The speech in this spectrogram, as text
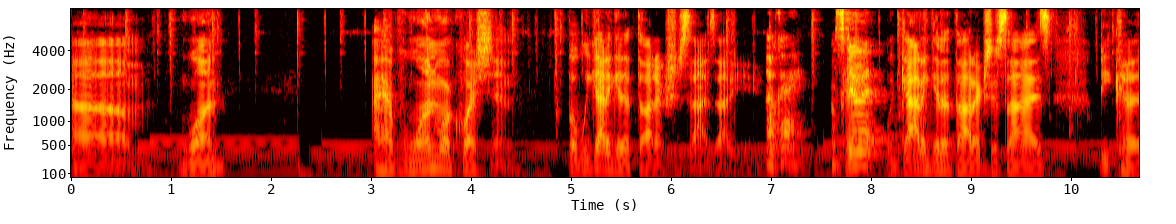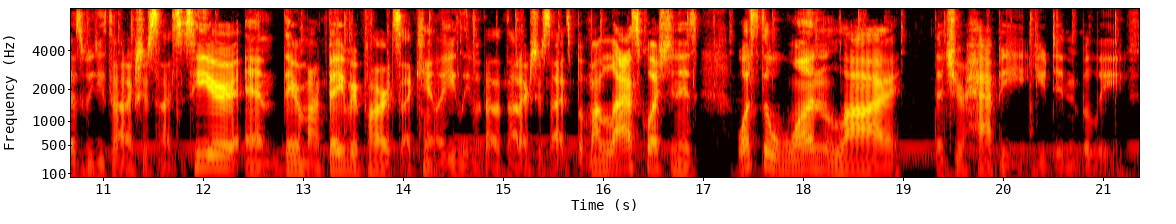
um, one, I have one more question, but we got to get a thought exercise out of you. Okay, let's okay? do it. We got to get a thought exercise because we do thought exercises here and they're my favorite parts. I can't let you leave without a thought exercise. But my last question is what's the one lie that you're happy you didn't believe?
